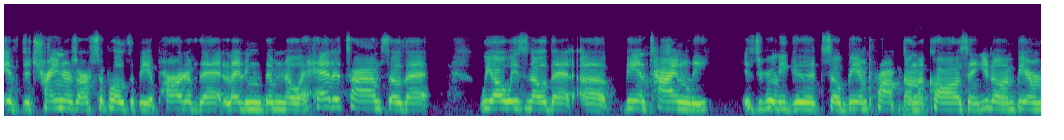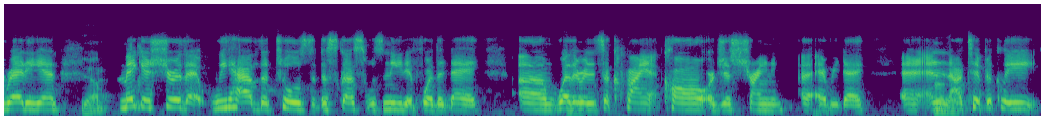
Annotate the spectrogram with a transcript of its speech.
if the trainers are supposed to be a part of that letting them know ahead of time so that we always know that uh, being timely is really good so being prompt yeah. on the calls and you know and being ready and yeah. making sure that we have the tools to discuss what's needed for the day um, whether it's a client call or just training uh, every day and, and i typically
